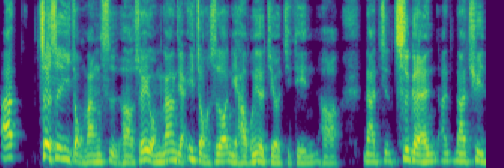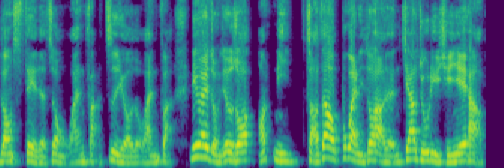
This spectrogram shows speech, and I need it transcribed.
啊。这是一种方式哈，所以我们刚刚讲一种是说你好朋友只有几丁哈，那就四个人啊，那去 long stay 的这种玩法，自由的玩法。另外一种就是说，哦，你找到不管你多少人，家族旅行也好，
